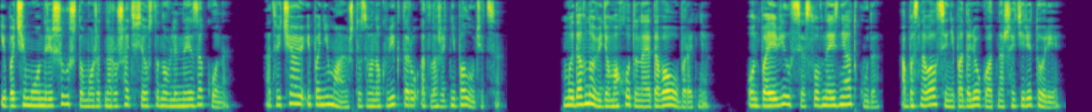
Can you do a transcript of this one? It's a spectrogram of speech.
и почему он решил, что может нарушать все установленные законы? Отвечаю и понимаю, что звонок Виктору отложить не получится. Мы давно ведем охоту на этого оборотня. Он появился словно из ниоткуда, обосновался неподалеку от нашей территории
